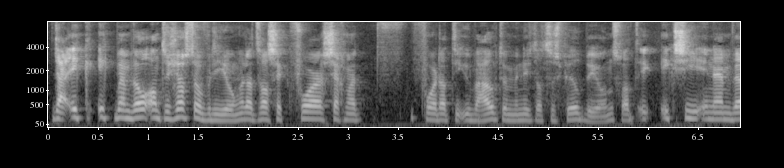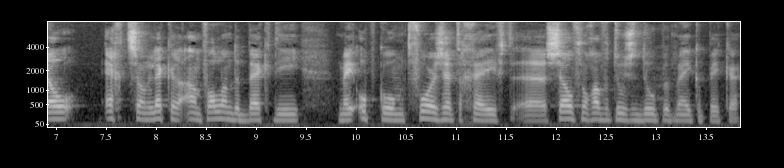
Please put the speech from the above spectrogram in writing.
ja, ik, ik ben wel enthousiast over die jongen. Dat was ik voor, zeg maar, voordat hij überhaupt een minuut had gespeeld bij ons. Want ik, ik zie in hem wel echt zo'n lekkere aanvallende back die mee opkomt, voorzetten geeft, eh, zelf nog af en toe zijn doelpunt mee kan pikken.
